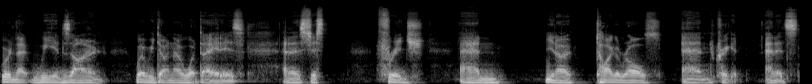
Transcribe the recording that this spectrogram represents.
we're in that weird zone where we don't know what day it is. And it's just fridge and, you know, tiger rolls and cricket. And it's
